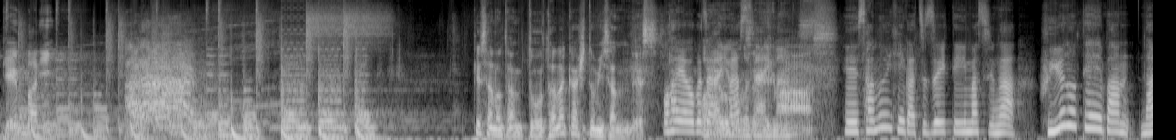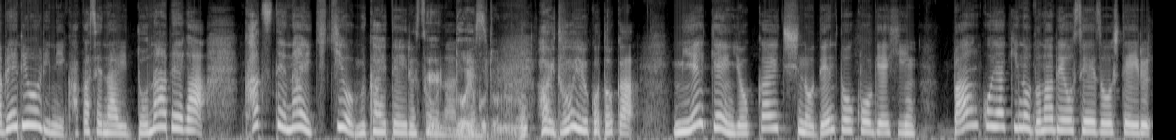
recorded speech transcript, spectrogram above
現場に今朝の担当田中ひとみさんですおはようございおはようごます。ざいます。えー寒い日が続いていますが、冬の定番、鍋料理に欠かせない土鍋が、かつてない危機を迎えているそうなんです。えどういうことなの？はい、どういうことか。三重県四日市市の伝統工芸品、萬古焼の土鍋を製造している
